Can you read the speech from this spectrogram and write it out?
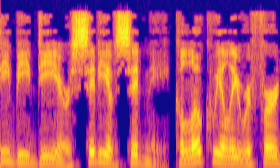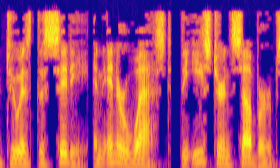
CBD or City of Sydney colloquially referred to as the City and Inner West, the eastern suburbs,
